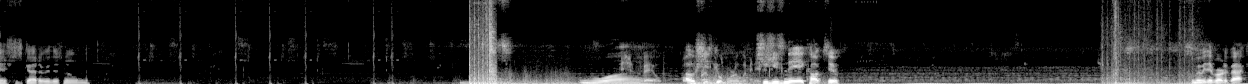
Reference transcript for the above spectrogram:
Yeah, she's gotta be. There's no way. What? Oh, she's friendlies go- were eliminated. She's using the ACOG too. So maybe they brought it back.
